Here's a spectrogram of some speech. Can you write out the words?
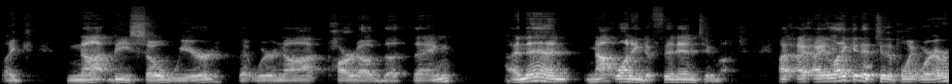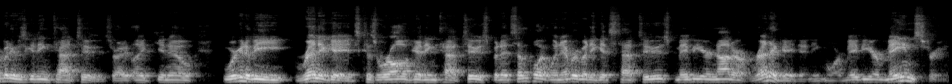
like not be so weird that we're not part of the thing and then not wanting to fit in too much I, I liken it to the point where everybody was getting tattoos, right? Like, you know, we're going to be renegades because we're all getting tattoos. But at some point, when everybody gets tattoos, maybe you're not a renegade anymore. Maybe you're mainstream.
